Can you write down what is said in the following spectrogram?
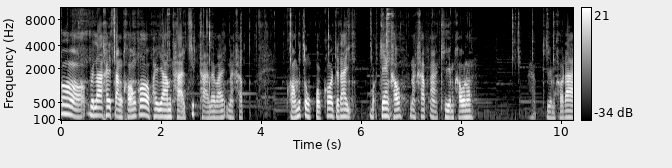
ก็เวลาใครสั่งของก็พยายามถ่ายคลิปถ่ายอะไรไว้นะครับ ของไม่ตรงปกก็จะได้บอกแจ้งเขานะครับอ่าเคมเขาเนาะครับเคมเขาได้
